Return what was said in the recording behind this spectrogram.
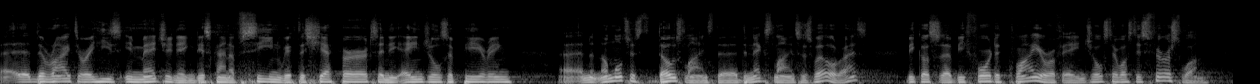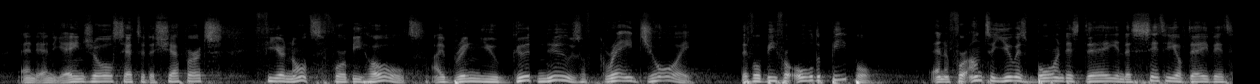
uh, the writer, he's imagining this kind of scene with the shepherds and the angels appearing. Uh, and not just those lines, the, the next lines as well, right? Because uh, before the choir of angels, there was this first one. And, and the angel said to the shepherds, Fear not, for behold, I bring you good news of great joy that will be for all the people. And for unto you is born this day in the city of David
